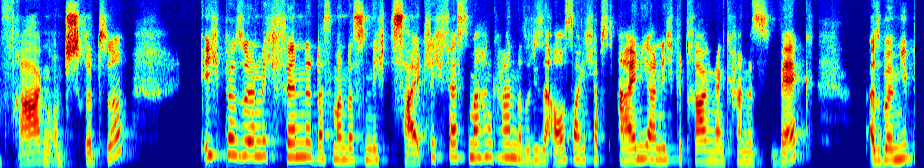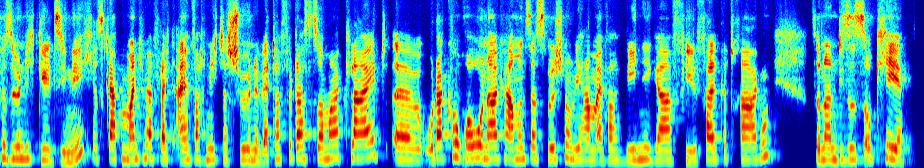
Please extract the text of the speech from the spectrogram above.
Fragen und Schritte. Ich persönlich finde, dass man das nicht zeitlich festmachen kann. Also diese Aussage, ich habe es ein Jahr nicht getragen, dann kann es weg. Also bei mir persönlich gilt sie nicht. Es gab manchmal vielleicht einfach nicht das schöne Wetter für das Sommerkleid äh, oder Corona kam uns dazwischen und wir haben einfach weniger Vielfalt getragen, sondern dieses, okay,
